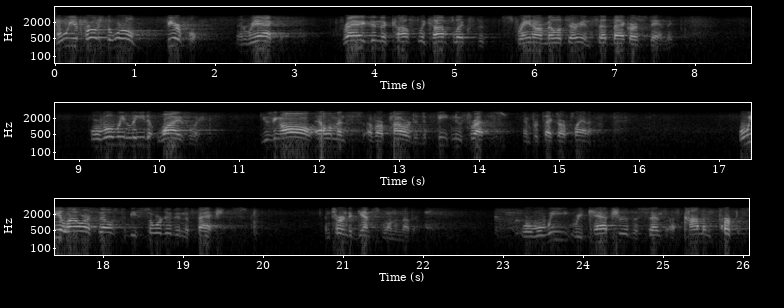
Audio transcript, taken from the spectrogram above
Will we approach the world fearful and reactive, dragged into costly conflicts that strain our military and set back our standing? Or will we lead wisely, using all elements of our power to defeat new threats and protect our planet? Will we allow ourselves to be sorted into factions and turned against one another? Or will we recapture the sense of common purpose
